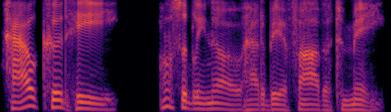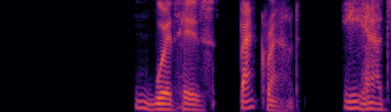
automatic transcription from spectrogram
how could he possibly know how to be a father to me with his background? He had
